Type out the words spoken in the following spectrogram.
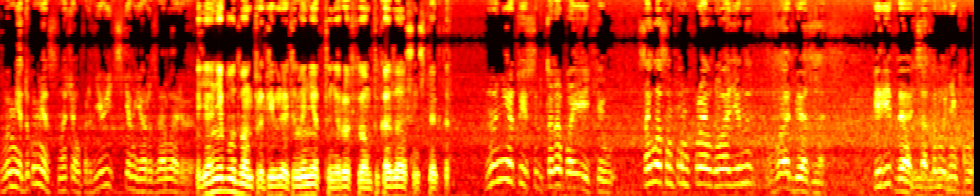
Вы мне документы сначала предъявите, с кем я разговариваю. Я не буду вам предъявлять, у меня нет тонировки, вам показался инспектор. Ну нет, если тогда поедете. Согласно пункту правил 2.1, вы обязаны передать сотруднику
